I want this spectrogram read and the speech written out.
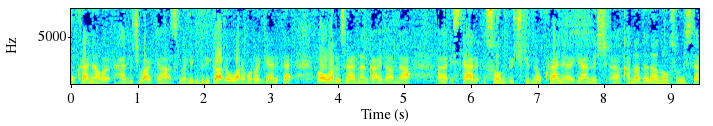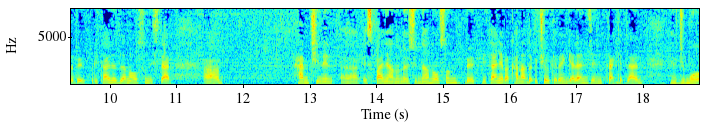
Ukraynalı hərbiçi var ki, hansında bir briqada olaraq ora gəliblər və onlar özlərinlə qaydanda istər son 3 gündə Ukraynaya gəlmiş Kanadadan olsun, istər Böyük Britaniyadan olsun, istər həmçinin İspaniyanın özündən olsun, Böyük Britaniya və Kanada üç ölkədən gələn zenit raketlərin hücumu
